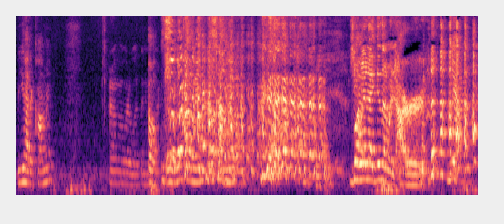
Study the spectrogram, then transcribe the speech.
But you had a comment? I don't remember what it was anymore. Oh, no comment. No comment. she But- went like this and went, Arr. yeah.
